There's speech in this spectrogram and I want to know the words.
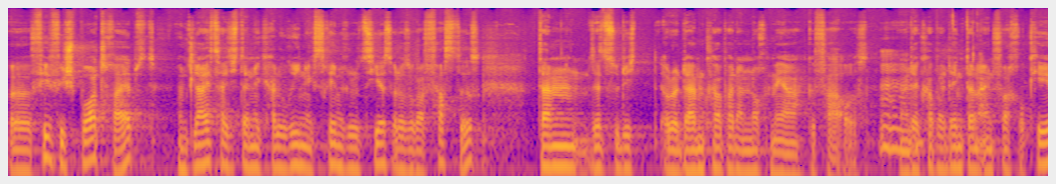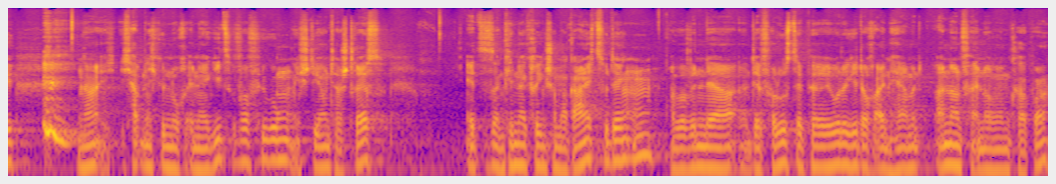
äh, viel, viel Sport treibst und gleichzeitig deine Kalorien extrem reduzierst oder sogar fastest, dann setzt du dich oder deinem Körper dann noch mehr Gefahr aus. Ja, der Körper denkt dann einfach, okay, na, ich, ich habe nicht genug Energie zur Verfügung, ich stehe unter Stress. Jetzt ist an Kinderkriegen schon mal gar nicht zu denken, aber wenn der, der Verlust der Periode geht auch einher mit anderen Veränderungen im Körper,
